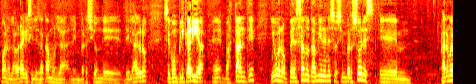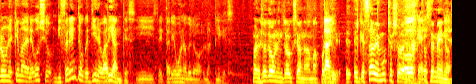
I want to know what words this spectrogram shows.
bueno, la verdad que si le sacamos la, inversión del agro, se complicaría eh, bastante. Y bueno, pensando también en esos inversores, eh, armaron un esquema de negocio diferente o que tiene variantes. Y estaría bueno que lo, expliques. Bueno, yo tengo una introducción nada más, porque el, que sabe mucho yo es, yo sé menos.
